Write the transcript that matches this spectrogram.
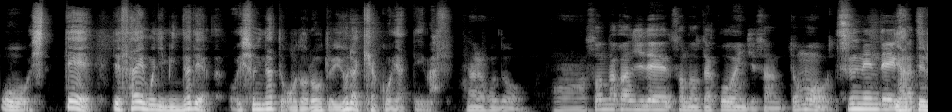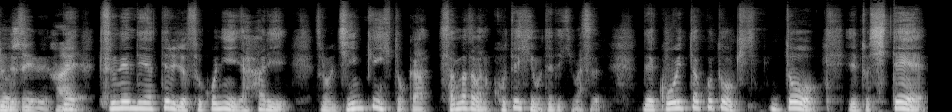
を知って、で、最後にみんなで一緒になって踊ろうというような企画をやっています。なるほど。そんな感じで、そのザ・高円寺さんとも通年で活やってるんです。はいで。、通年でやってる以上、そこにやはり、その人件費とか様々な固定費も出てきます。で、こういったことをきちんと、えっ、と、して、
